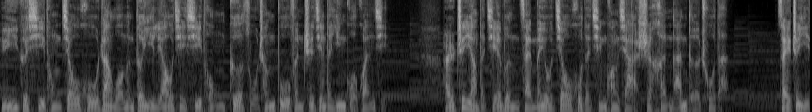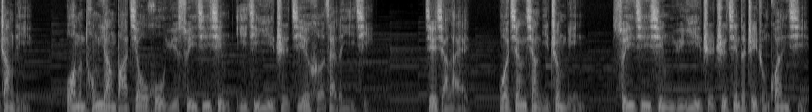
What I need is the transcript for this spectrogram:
与一个系统交互让我们得以了解系统各组成部分之间的因果关系，而这样的结论在没有交互的情况下是很难得出的。在这一章里，我们同样把交互与随机性以及意志结合在了一起。接下来，我将向你证明随机性与意志之间的这种关系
